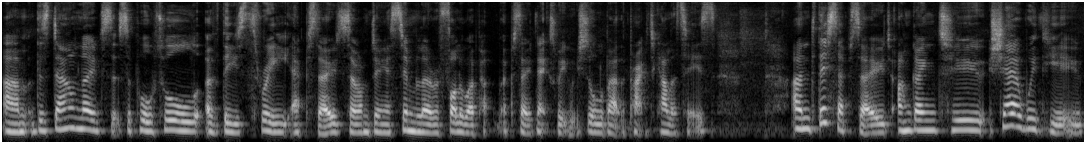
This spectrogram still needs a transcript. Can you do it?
Um, there's downloads that support all of these three episodes. So I'm doing a similar follow up episode next week, which is all about the practicalities. And this episode, I'm going to share with you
